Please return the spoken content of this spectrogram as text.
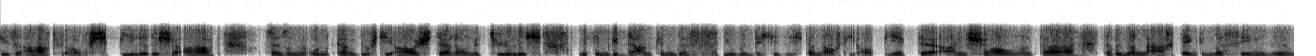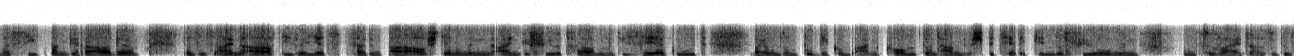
diese Art, auf spielerische Art also ein Rundgang durch die Ausstellung. Natürlich mit dem Gedanken, dass Jugendliche sich dann auch die Objekte anschauen und da darüber nachdenken, was sehen, was sieht man gerade. Das ist eine Art, die wir jetzt seit ein paar Ausstellungen eingeführt haben die sehr gut bei unserem Publikum ankommt. Dann haben wir spezielle Kinderführungen und so weiter. Also das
